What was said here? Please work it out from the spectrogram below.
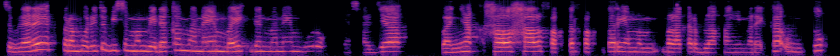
sebenarnya perempuan itu bisa membedakan mana yang baik dan mana yang buruk. Ya saja banyak hal-hal faktor-faktor yang melatar belakangi mereka untuk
